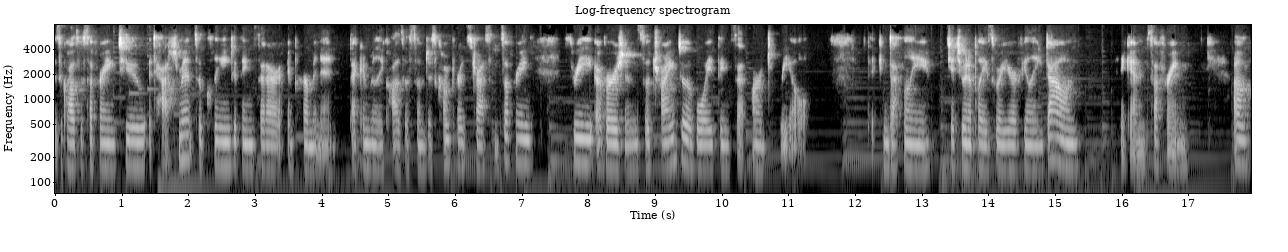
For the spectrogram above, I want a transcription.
is a cause of suffering. Two, attachment, so clinging to things that are impermanent, that can really cause us some discomfort, stress, and suffering. Three, aversion, so trying to avoid things that aren't real. That can definitely get you in a place where you're feeling down, and again, suffering. Um,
